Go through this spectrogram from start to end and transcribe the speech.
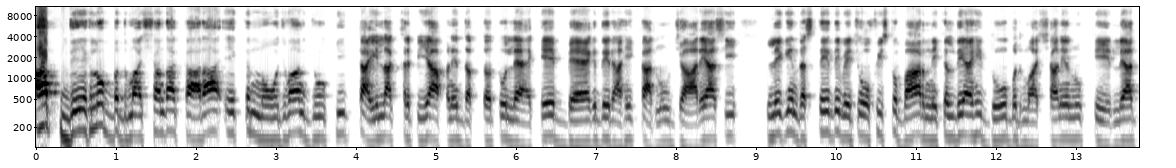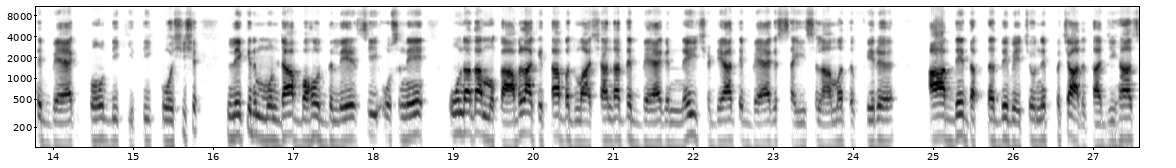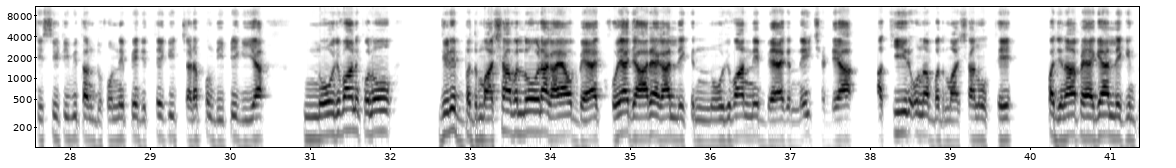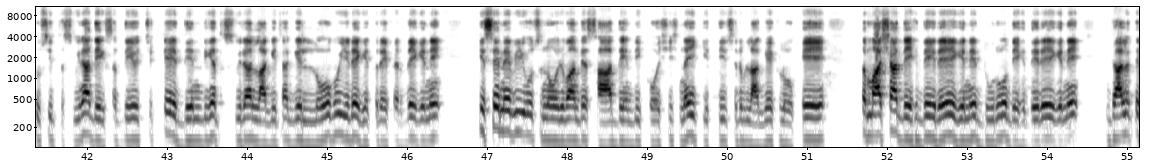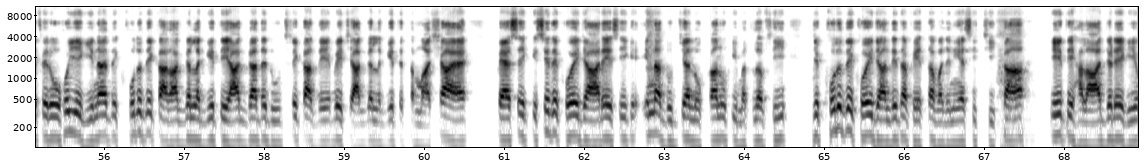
ਆਪ ਦੇਖ ਲਓ ਬਦਮਾਸ਼ਾਂ ਦਾ ਕਾਰਾ, ਇੱਕ ਨੌਜਵਾਨ ਜੋ ਕਿ 2.5 ਲੱਖ ਰੁਪਇਆ ਆਪਣੇ ਦਫ਼ਤਰ ਤੋਂ ਲੈ ਕੇ ਬੈਗ ਦੇ ਰਾਹੀਂ ਘਰ ਨੂੰ ਜਾ ਰਿਹਾ ਸੀ, ਲੇਕਿਨ ਰਸਤੇ ਦੇ ਵਿੱਚ ਆਫਿਸ ਤੋਂ ਬਾਹਰ ਨਿਕਲਦਿਆਂ ਹੀ ਦੋ ਬਦਮਾਸ਼ਾਂ ਨੇ ਉਹਨੂੰ ਘੇਰ ਲਿਆ ਤੇ ਬੈਗ ਖੋਹਣ ਦੀ ਕੀਤੀ ਕੋਸ਼ਿਸ਼, ਲੇਕਿਨ ਮੁੰਡਾ ਬਹੁਤ ਦਲੇਰ ਸੀ, ਉਸਨੇ ਉਹਨਾਂ ਦਾ ਮੁਕਾਬਲਾ ਕੀਤਾ ਬਦਮਾਸ਼ਾਂ ਦਾ ਤੇ ਬੈਗ ਨਹੀਂ ਛੱਡਿਆ ਤੇ ਬੈਗ ਸਹੀ ਸਲਾਮਤ ਫਿਰ ਆਪਦੇ ਦਫ਼ਤਰ ਦੇ ਵਿੱਚ ਉਹਨੇ ਪਹੁੰਚਾ ਦਿੱਤਾ। ਜੀ ਹਾਂ, ਸੀਸੀਟੀਵੀ ਤੁਹਾਨੂੰ ਦਿਖਾਉਣੇ ਪਏ ਜਿੱਥੇ ਕਿ ਝੜਪ ਹੁੰਦੀ ਪਈ ਆ। ਨੌਜਵਾਨ ਕੋਲੋਂ ਜਿਹੜੇ ਬਦਮਾਸ਼ਾਂ ਵੱਲੋਂ ਜਿਹੜਾ ਹੈਗਾ ਉਹ ਬੈਗ ਖੋਇਆ ਜਾ ਰਿਹਾ ਹੈਗਾ, ਲੇਕਿਨ ਨੌਜਵਾਨ ਨੇ ਬੈਗ ਨਹੀਂ ਛੱਡਿਆ। ਅਖੀਰ ਉਹਨਾਂ ਬਦਮਾਸ਼ਾਂ ਨੂੰ ਉੱਥੇ ਭਜਣਾ ਪੈ ਗਿਆ, ਲੇਕਿਨ ਤੁਸੀਂ ਤਸਵੀਰਾਂ ਦੇਖ ਸਕਦੇ ਹੋ, ਚਿੱਟੇ ਦਿਨ ਦੀਆਂ ਤਸਵੀਰਾਂ ਲਾਗੇ ਚਾਗੇ ਲੋਕ ਵੀ ਜਿਹੜੇ ਹੈਗੇ ਤੁਰੇ ਫਿਰਦੇ ਹੈਗੇ ਨੇ। ਕਿਸੇ ਨੇ ਵੀ ਉਸ ਨੌਜਵਾਨ ਦੇ ਸਾਥ ਦੇਣ ਦੀ ਕੋਸ਼ਿਸ਼ ਨਹੀਂ ਕੀਤੀ, ਸਿਰਫ ਲਾਗੇ ਖਲੋ ਕੇ ਤਮਾਸ਼ਾ ਦੇਖਦੇ ਹੀ ਰਹੇ ਹੈਗੇ ਨੇ, ਦੂਰੋਂ ਦੇਖਦੇ ਰਹੇ ਹੈਗੇ ਨੇ। ਗੱਲ ਤੇ ਫਿਰ ਉਹੀ ਹੈਗੀ ਨਾ, ਤੇ ਖੁਦ ਦੇ ਘਰ ਅੱਗ ਲੱਗੇ ਤੇ ਅੱਗ ਆ ਤੇ ਦੂਸਰੇ ਘਰ ਦੇ ਵਿੱਚ ਅੱਗ ਲੱਗੇ ਤੇ ਤਮਾਸ਼ਾ ਹੈ। ਪੈਸੇ ਕਿਸੇ ਦੇ ਖੋਏ ਜਾ ਰਹੇ ਸੀ ਕਿ ਇਹਨਾਂ ਦੂਜਿਆਂ ਲੋਕਾਂ ਨੂੰ ਕੀ ਮਤਲਬ ਸੀ? ਜੇ ਖੁਦ ਦੇ ਖੋਏ ਜਾਂਦੇ ਤਾਂ ਫਿਰ ਤਾਂ ਵਜਣੀਆਂ ਸੀ ਚੀਕਾਂ। ਇਹ ਤੇ ਹਾਲਾਤ ਜਿਹੜੇ ਹੈਗੇ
